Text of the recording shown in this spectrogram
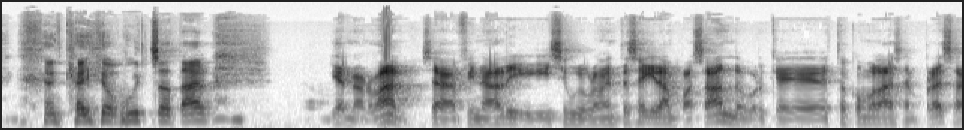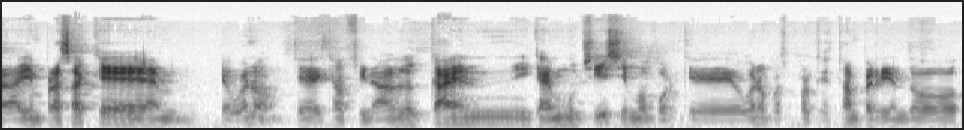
han caído mucho tal. Y es normal, o sea, al final, y, seguramente seguirán pasando, porque esto es como las empresas. Hay empresas que, bueno, que, que, al final caen y caen muchísimo, porque, bueno, pues porque están perdiendo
